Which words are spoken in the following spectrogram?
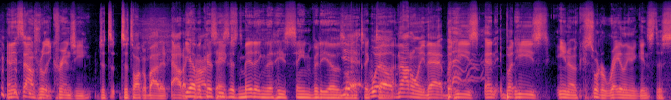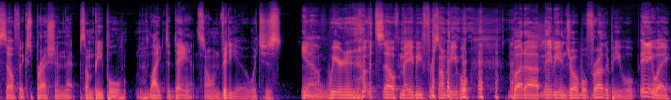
And it sounds really cringy to, to, talk about it out of context. Yeah, context. because he's admitting that he's seen videos on TikTok. Well, not only that, but he's and but he's you know sort of railing against this self expression that some people like to dance on video, which is you know weird in and of itself, maybe for some people, but uh, maybe enjoyable for other people. Anyway,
